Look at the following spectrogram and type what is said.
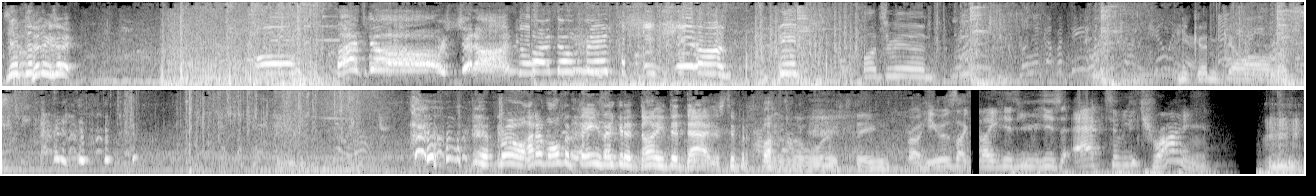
zip, zip, zip, zip. Oh, let's go! Shit on! Find no bitch! Shit on! Bitch! Punch me in! He couldn't kill all of us. Bro, out of all the things I could have done, he did that. You stupid fuck. This is the worst thing. Bro, he was like, Like he's he's actively trying. I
